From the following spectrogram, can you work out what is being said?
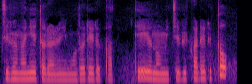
自分がニュートラルに戻れるかっていうのを導かれると、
